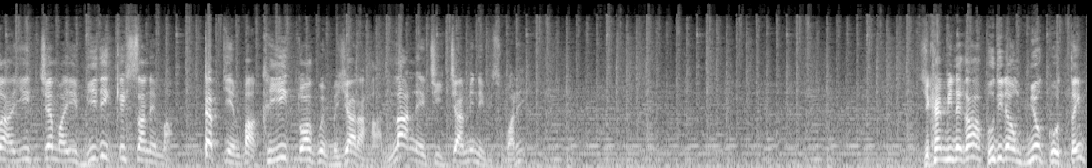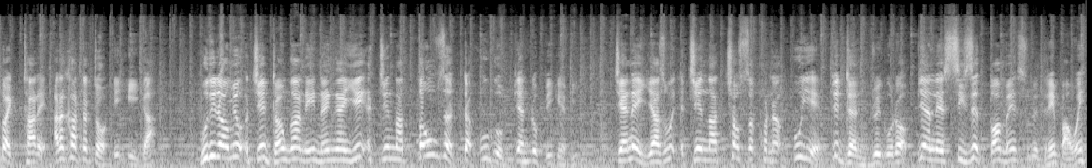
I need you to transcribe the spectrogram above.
တာရေးကျမ်းမာရေးမြည်သည့်ကိစ္စနဲ့မှတက်ပြင်ပခရီးတွားခွင့်မရတာဟာလနဲ့ချီကြာမြင့်နေပြီဆိုပါတယ်ရခိုင်ပြည်နယ်ကဘူးတီတောင်မြို့ကိုသိမ်းပိုက်ထားတဲ့အရခတ်တပ်တော် AA က ဘူးတီတောင်မြို့အကျဉ်းထောင်ကနေနိုင်ငံရေးအကျဉ်းသား32ဦးကိုပြန်လွှတ်ပေးခဲ့ပြီးကျန်တဲ့ရာဇဝတ်အကျဉ်းသား68ဦးရဲ့ပြည်ဒဏ်တွေကိုတော့ပြန်လည်စီစစ်သွားမယ်ဆိုတဲ့သတင်းပါဝင်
